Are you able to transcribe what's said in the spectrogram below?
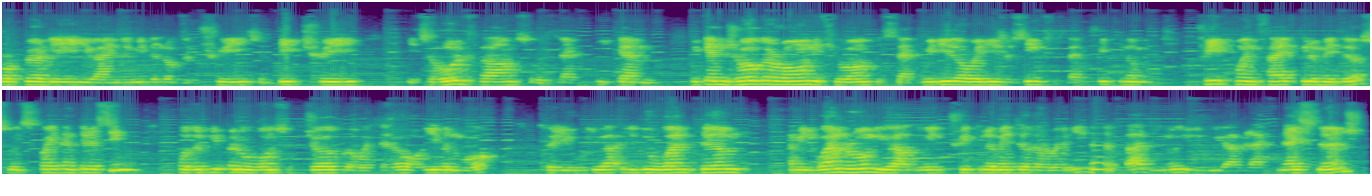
properly. You are in the middle of the tree. It's a big tree. It's a whole farm, so it's like you can you can jog around if you want. It's like we did already the things. It's like three kilometers, 3.5 kilometers. So it's quite interesting for the people who want to jog or whatever, or even walk. So you you, are, you do one term. I mean, one round you are doing three kilometers already. Not bad. You know, you, you have like nice lunch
